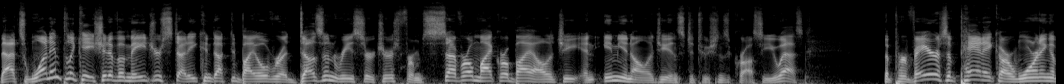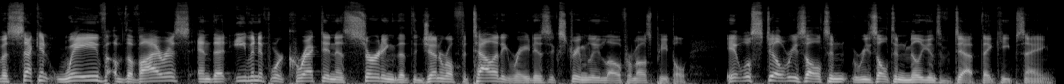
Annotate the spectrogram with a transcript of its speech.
That's one implication of a major study conducted by over a dozen researchers from several microbiology and immunology institutions across the U.S. The purveyors of panic are warning of a second wave of the virus, and that even if we're correct in asserting that the general fatality rate is extremely low for most people, it will still result in result in millions of deaths. They keep saying,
